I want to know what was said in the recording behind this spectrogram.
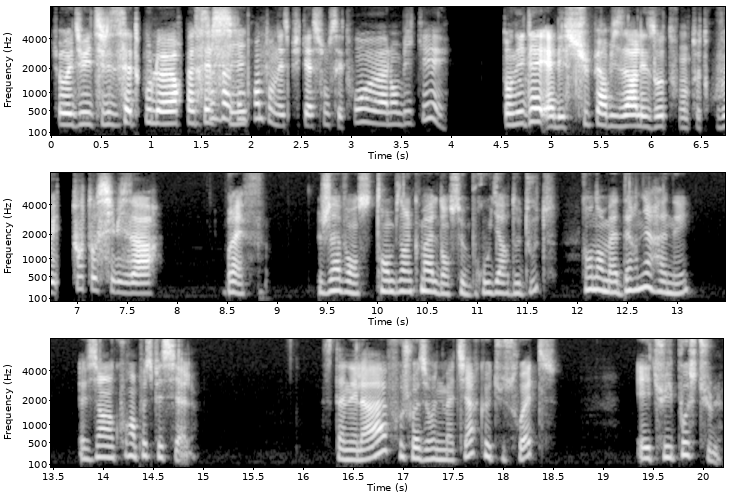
Tu aurais dû utiliser cette couleur, pas celle-ci. va comprendre ton explication, c'est trop euh, alambiqué. Ton idée, elle est super bizarre, les autres vont te trouver tout aussi bizarre. Bref, j'avance tant bien que mal dans ce brouillard de doute dans ma dernière année vient un cours un peu spécial. Cette année-là, faut choisir une matière que tu souhaites et tu y postules.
